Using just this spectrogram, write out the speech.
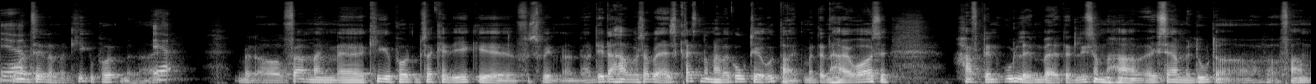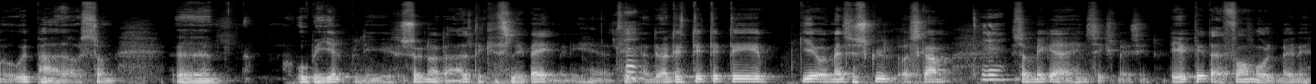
Ja. uanset om man kigger på dem eller ej. Ja. Men og før man øh, kigger på den, så kan de ikke øh, forsvinde. Og det der har så været, altså kristendommen har været god til at udpege den, men den har jo også haft den ulempe, at den ligesom har, især med Luther og, og frem, udpeget os som øh, ubehjælpelige sønder, der aldrig kan slippe af med de her ting. Og det, og det, det, det, det giver jo en masse skyld og skam, Det det. som ikke er hensigtsmæssigt. Det er jo ikke det, der er formålet med det,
